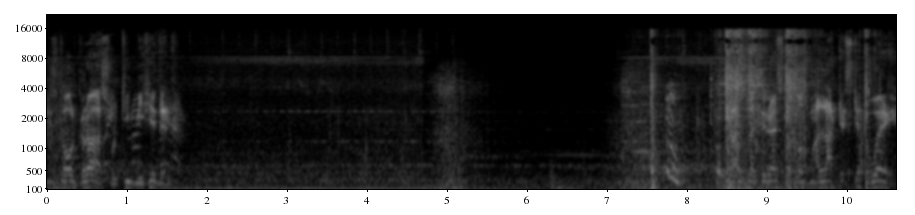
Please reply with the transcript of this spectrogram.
This tall grass will keep me hidden. Just let the rest of those Malakis get away.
